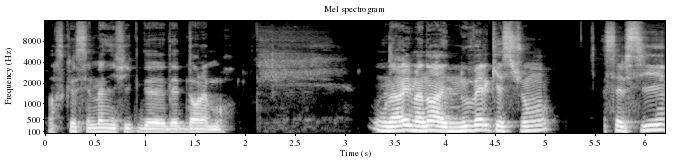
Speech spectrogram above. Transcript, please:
parce que c'est magnifique d'être dans l'amour. On arrive maintenant à une nouvelle question. Celle-ci,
